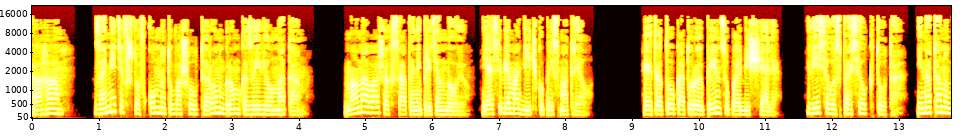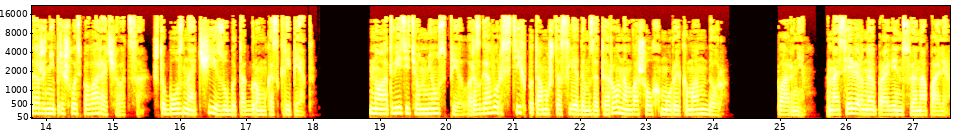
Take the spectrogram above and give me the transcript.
«Ага». Заметив, что в комнату вошел Терон, громко заявил Натан. «Но на ваших Сата не претендую. Я себе магичку присмотрел». «Это ту, которую принцу пообещали?» Весело спросил кто-то, и Натану даже не пришлось поворачиваться, чтобы узнать, чьи зубы так громко скрипят. Но ответить он не успел. Разговор стих, потому что следом за Тероном вошел хмурый командор. «Парни, на северную провинцию напали.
